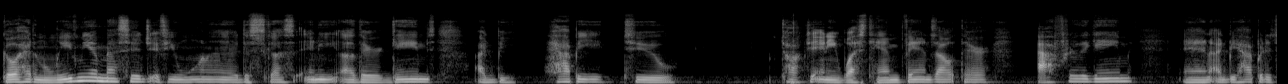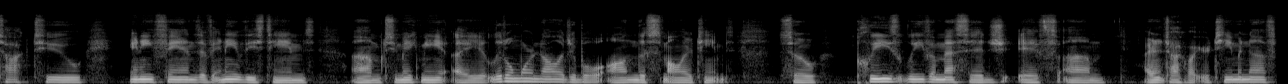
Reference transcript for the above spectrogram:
Go ahead and leave me a message if you want to discuss any other games. I'd be happy to talk to any West Ham fans out there after the game, and I'd be happy to talk to any fans of any of these teams um, to make me a little more knowledgeable on the smaller teams. So please leave a message if um, I didn't talk about your team enough.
